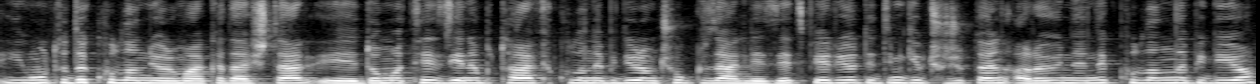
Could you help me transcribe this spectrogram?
yumurtada kullanıyorum arkadaşlar. E, domates yerine bu tarifi kullanabiliyorum. Çok güzel lezzet veriyor. Dediğim gibi çocukların ara öğünlerinde kullanılabiliyor.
